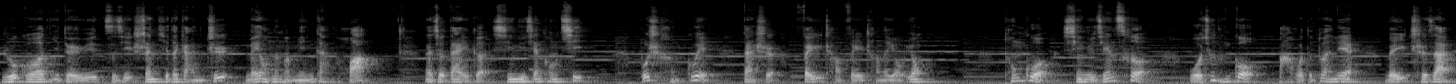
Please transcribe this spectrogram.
如果你对于自己身体的感知没有那么敏感的话，那就带一个心率监控器，不是很贵，但是非常非常的有用。通过心率监测，我就能够把我的锻炼维持在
